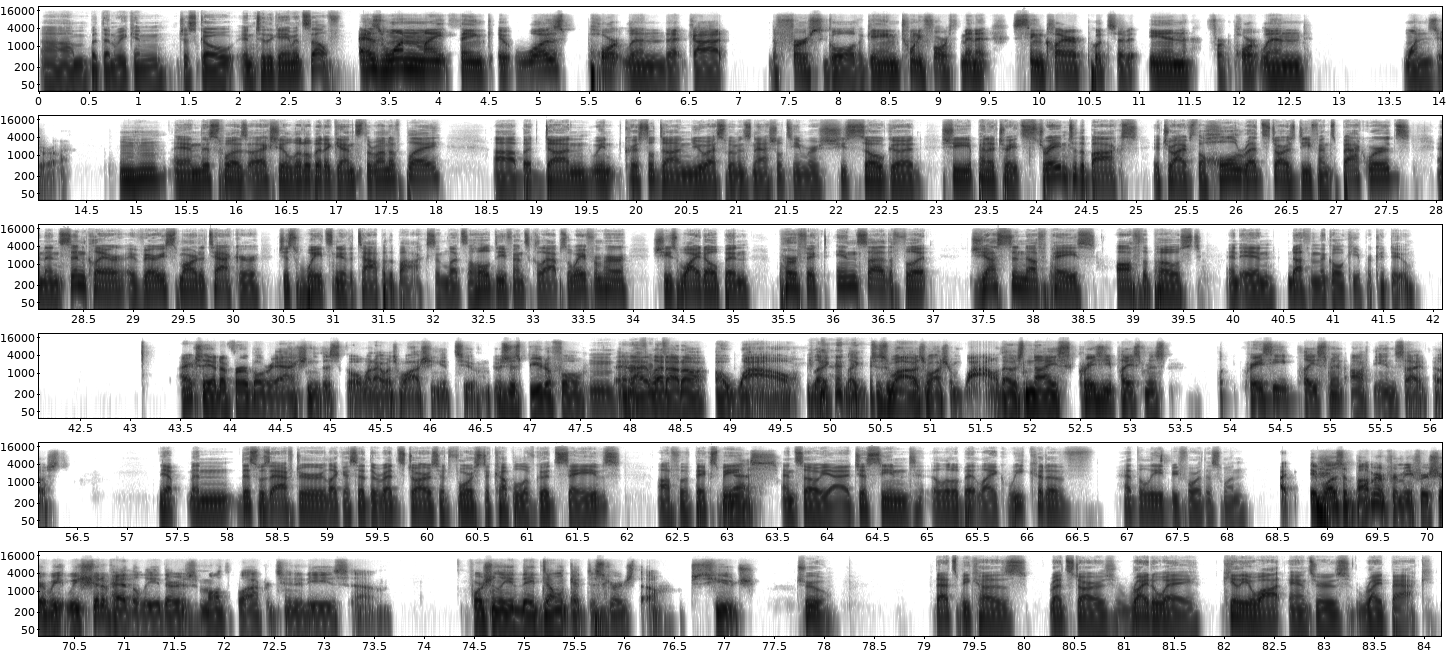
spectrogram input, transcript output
Um, but then we can just go into the game itself. As one might think, it was Portland that got the first goal of the game, 24th minute. Sinclair puts it in for Portland 1 0. hmm And this was actually a little bit against the run of play. Uh, but Dunn, we, Crystal Dunn, U.S. women's national teamer, she's so good. She penetrates straight into the box. It drives the whole Red Stars defense backwards. And then Sinclair, a very smart attacker, just waits near the top of the box and lets the whole defense collapse away from her. She's wide open, perfect inside of the foot, just enough pace off the post and in. Nothing the goalkeeper could do. I actually had a verbal reaction to this goal when I was watching it too. It was just beautiful. Mm, and I let out a, a wow. Like like just while I was watching, wow, that was nice. Crazy placement, crazy placement off the inside post. Yep. And this was after, like I said, the Red Stars had forced a couple of good saves off of Bixby. Yes. And so, yeah, it just seemed a little bit like we could have had the lead before this one. I, it was a bummer for me for sure. We we should have had the lead. There was multiple opportunities. Um, fortunately, they don't get discouraged though, which is huge. True. That's because Red Stars right away, Kealia Watt answers right back.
